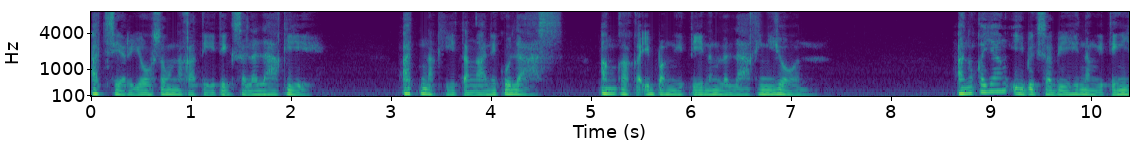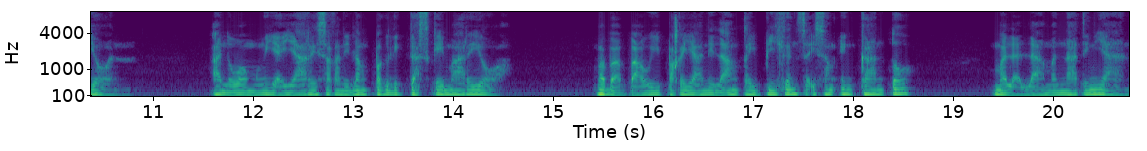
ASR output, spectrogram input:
at seryosong nakatitig sa lalaki. At nakita nga ni Kulas ang kakaibang ngiti ng lalaking yon. Ano kaya ang ibig sabihin ng ngiting yon? Ano ang mangyayari sa kanilang pagligtas kay Mario? Mababawi pa kaya nila ang kaibigan sa isang engkanto? Malalaman natin yan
